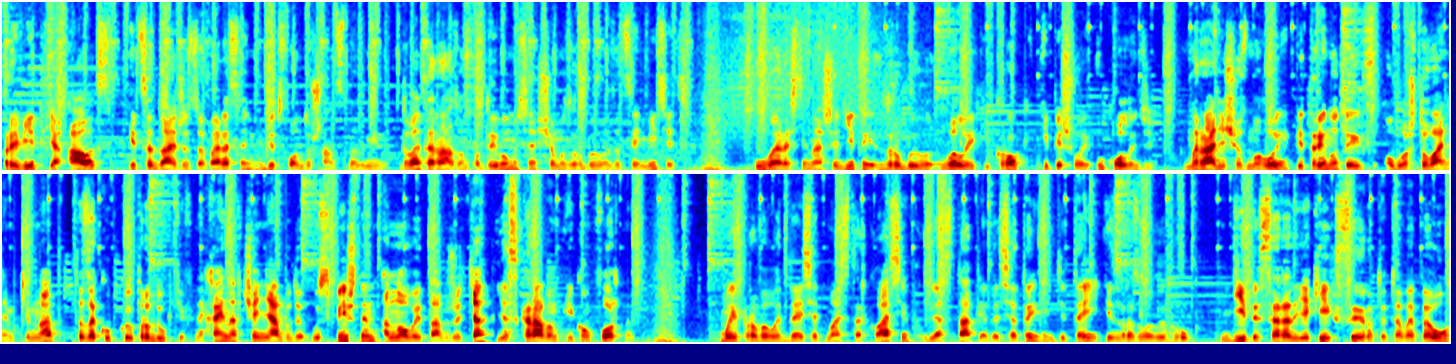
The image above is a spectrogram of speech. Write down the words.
Привіт, я Алекс, і це дайджест за вересень від фонду Шанс на зміну. Давайте разом подивимося, що ми зробили за цей місяць. У вересні наші діти зробили великий крок і пішли у коледжі. Ми раді, що змогли підтримати їх з облаштуванням кімнат та закупкою продуктів. Нехай навчання буде успішним, а новий етап життя яскравим і комфортним. Ми провели 10 майстер-класів для 150 дітей із вразливих груп. Діти, серед яких сироти та ВПО,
